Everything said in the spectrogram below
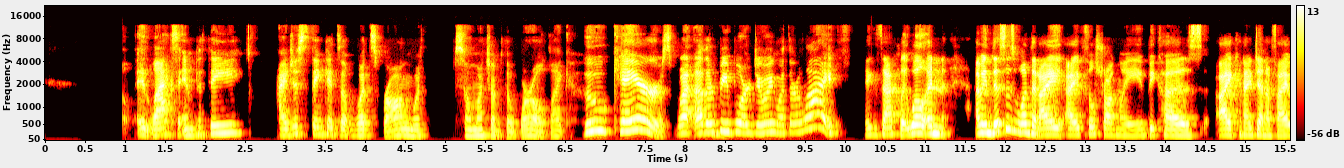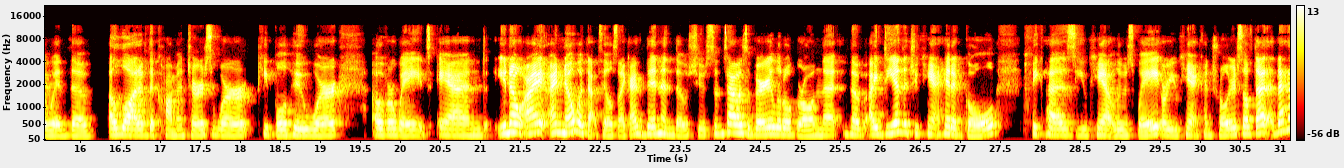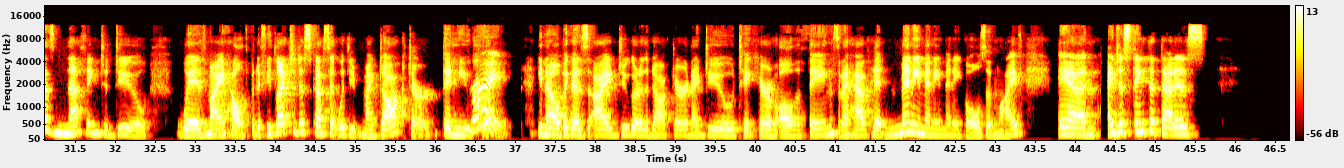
it lacks empathy. I just think it's a what's wrong with so much of the world. Like, who cares what other people are doing with their life? Exactly. Well, and I mean, this is one that I I feel strongly because I can identify with the a lot of the commenters were people who were overweight and you know I I know what that feels like. I've been in those shoes since I was a very little girl and that the idea that you can't hit a goal because you can't lose weight or you can't control yourself that that has nothing to do with my health. But if you'd like to discuss it with my doctor, then you right. Could you know, because I do go to the doctor and I do take care of all the things and I have hit many, many, many goals in life. And I just think that that is,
